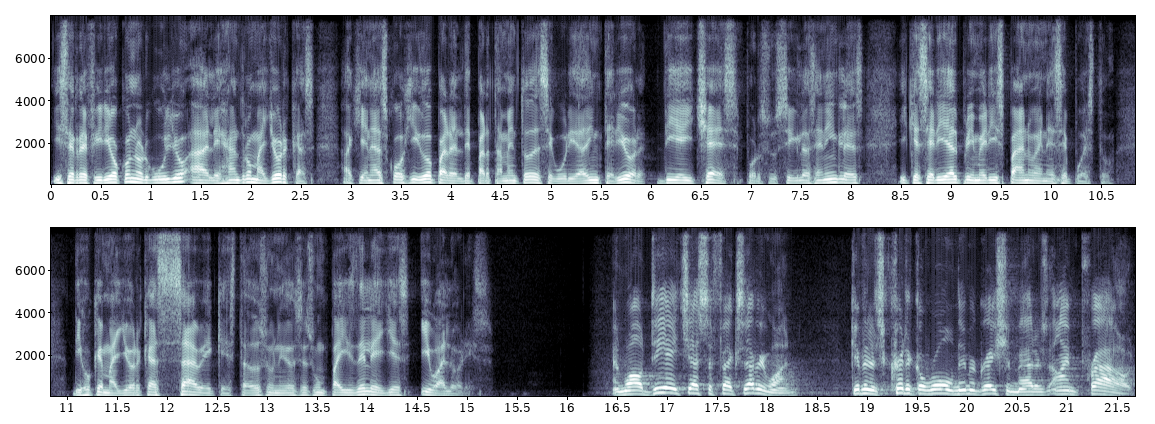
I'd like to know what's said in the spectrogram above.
y se refirió con orgullo a Alejandro Mayorkas, a quien ha escogido para el Departamento de Seguridad Interior, DHS por sus siglas en inglés, y que sería el primer hispano en ese puesto. Dijo que Mayorkas sabe que Estados Unidos es un país de leyes y valores. And while DHS affects everyone, given its critical role in immigration matters, I'm proud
